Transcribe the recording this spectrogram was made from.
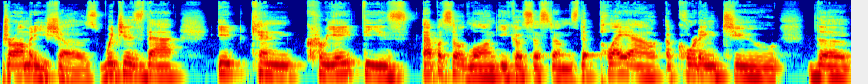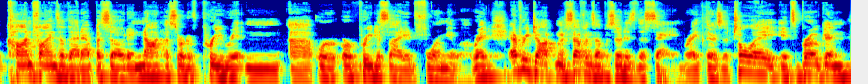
dramedy shows, which is that it can create these episode long ecosystems that play out according to the confines of that episode and not a sort of pre-written uh, or, or pre-decided formula, right? Every Doc McStuffins episode is the same, right? There's a toy, it's broken,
